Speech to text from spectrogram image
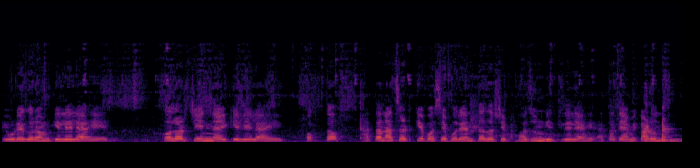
एवढे गरम केलेले आहेत. कलर चेंज नाही केलेले आहे. फक्त हाताना चटके बसेपर्यंतच असे भाजून घेतलेले आहेत. आता ते आम्ही काढून घेऊ.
